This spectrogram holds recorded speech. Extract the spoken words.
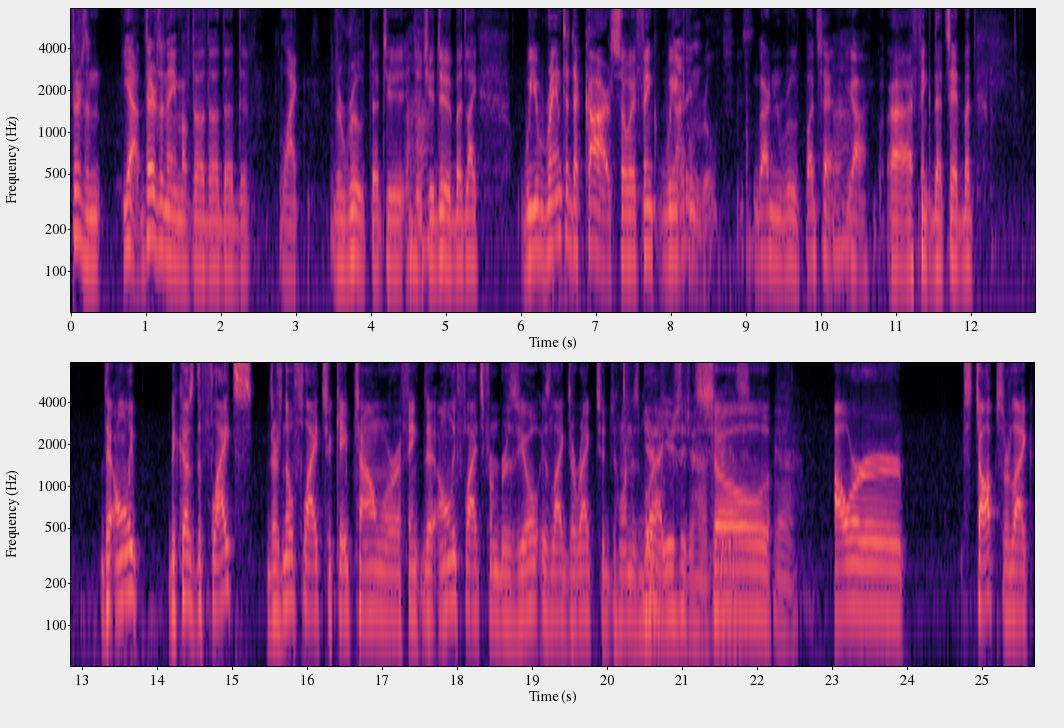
there's an yeah there's a name of the the the, the like the route that you Uh-huh. that you do but like we rented a car so i think we Garden route. Garden route what's it Uh-huh. yeah uh, i think that's it but the only because the flights there's no flight to cape town or i think the only flights from brazil is like direct to johannesburg yeah. Usually Johannesburg. so yeah. our stops are like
